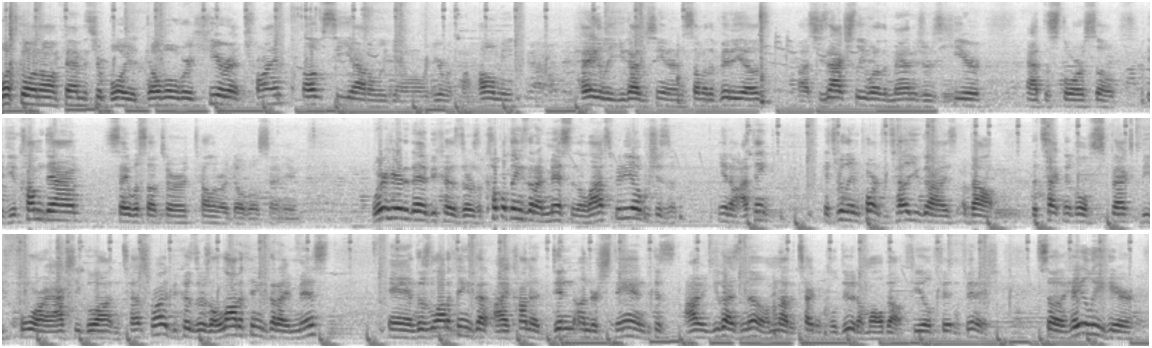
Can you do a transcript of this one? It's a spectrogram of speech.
What's going on, fam? It's your boy Adobo. We're here at Triumph of Seattle again. We're here with my homie Hailey. You guys have seen her in some of the videos. Uh, she's actually one of the managers here at the store. So if you come down, say what's up to her. Tell her Adobo sent you. We're here today because there's a couple things that I missed in the last video, which is, you know, I think it's really important to tell you guys about the technical specs before I actually go out and test ride because there's a lot of things that I missed and there's a lot of things that I kind of didn't understand because I, you guys know I'm not a technical dude. I'm all about feel, fit, and finish. So Hailey here,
